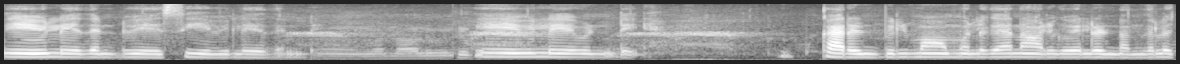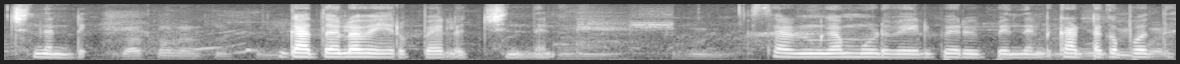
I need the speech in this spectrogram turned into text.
ఏమీ లేదండి వేసి ఏమీ లేదండి. ఏమీ లేవండి. కరెంట్ బిల్ మామూలుగా నాలుగు వేల రెండు వందలు వచ్చిందండి. గతంలో వెయ్యి రూపాయలు వచ్చిందండి. సడన్గా మూడు వేలు పెరిగిపోయిందండి. కట్టకపోతే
